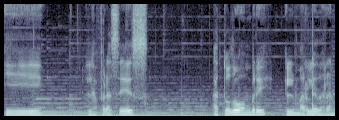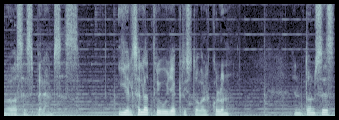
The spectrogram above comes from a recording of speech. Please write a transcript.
Y la frase es, a todo hombre el mar le dará nuevas esperanzas. Y él se la atribuye a Cristóbal Colón. Entonces,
